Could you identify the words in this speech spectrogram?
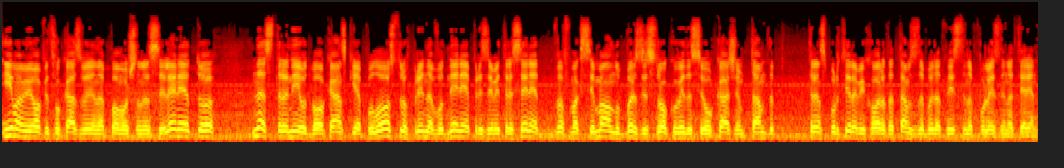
Имаме опит в оказване на помощ на населението на страни от Балканския полуостров при наводнение, при земетресение в максимално бързи срокове да се окажем там, да транспортираме хората там, за да бъдат наистина полезни на терен.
